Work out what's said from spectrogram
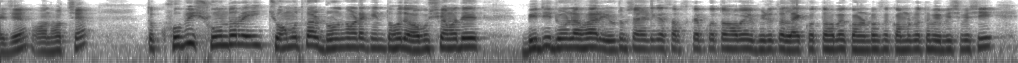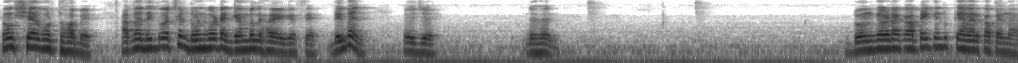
এই যে অন হচ্ছে। তো খুবই সুন্দর এই চমৎকার ড্রোন ক্যামেরাটা কিনতে হলে অবশ্যই আমাদের বিডি ড্রোন লাভার ইউটিউব চ্যানেলটিকে সাবস্ক্রাইব করতে হবে ভিডিওতে লাইক করতে হবে কমেন্ট বক্সে কমেন্ট করতে হবে বেশি বেশি, এবং শেয়ার করতে হবে। আপনারা দেখতে পাচ্ছেন ডোন ক্যামেরাটা গ্যাম্বল হয়ে গেছে। দেখবেন? এই যে, দেখেন। ড্রোন ক্যামেরাটা কাঁপে কিন্তু ক্যামেরা কাঁপে না।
